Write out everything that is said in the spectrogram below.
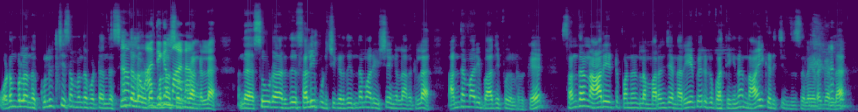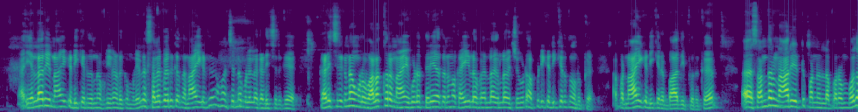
உடம்புல அந்த குளிர்ச்சி சம்மந்தப்பட்ட அந்த சீதள உடம்புலாம். சொல்கிறாங்கல்ல அந்த சூடாகிறது சளி பிடிச்சிக்கிறது இந்த மாதிரி விஷயங்கள்லாம் இருக்குல்ல? அந்த மாதிரி பாதிப்புகள் இருக்குது சந்திரன் ஆறு எட்டு பன்னெண்டில் மறைஞ்ச நிறைய பேருக்கு பார்த்தீங்கன்னா நாய் கடிச்சிருது சில இடங்களில். எல்லாரையும் நாய் கடிக்கிறதுன்னு அப்படின்னு எடுக்க முடியல. சில பேருக்கு அந்த நாய் கடிச்சு நம்ம சின்ன பிள்ளையில கடிச்சிருக்கு. கடிச்சிருக்குன்னா உங்களுக்கு வளர்க்குற நாய் கூட தெரியாதனமா கையில் வெள்ளை கல்ல வச்சு கூட அப்படி கடிக்கிறதும் இருக்குது அப்போ நாய் கடிக்கிற பாதிப்பு இருக்குது சந்திரன் ஆறு எட்டு பன்னெண்டில் வரும்போது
